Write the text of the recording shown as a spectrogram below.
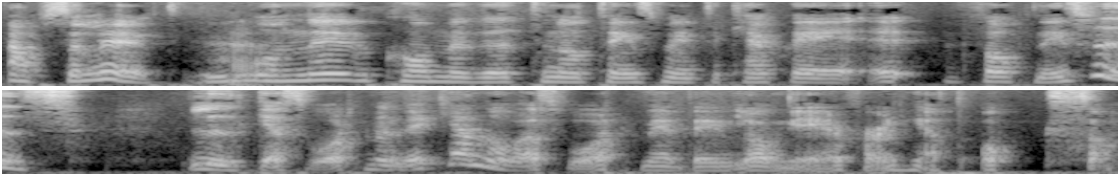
Absolut. Och nu kommer vi till någonting som inte kanske är eh, förhoppningsvis lika svårt, men det kan nog vara svårt med din långa erfarenhet också.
